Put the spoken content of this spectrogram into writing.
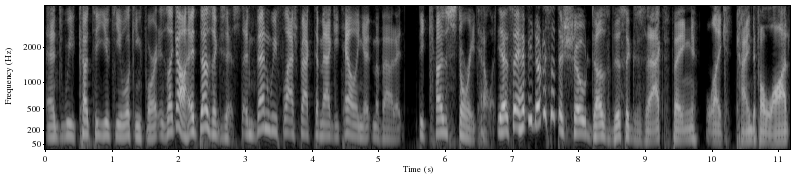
And we cut to Yuki looking for it. He's like, oh, it does exist. And then we flash back to Maggie telling him about it because storytelling. Yeah, so have you noticed that the show does this exact thing, like, kind of a lot?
